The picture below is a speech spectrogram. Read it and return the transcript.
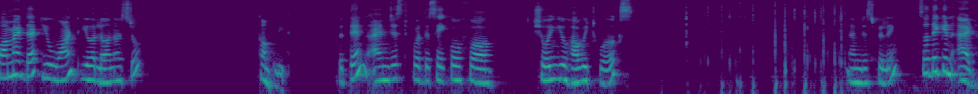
format that you want your learners to complete. But then I am just for the sake of uh, showing you how it works. I'm just filling. So they can add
